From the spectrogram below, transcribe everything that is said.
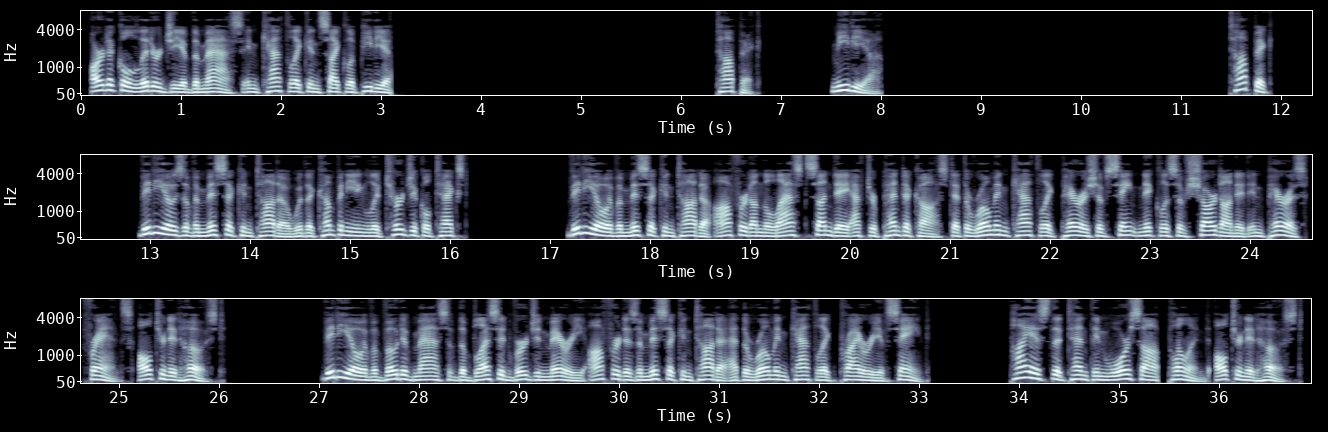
Article Liturgy of the Mass in Catholic Encyclopedia. Media. Videos of a Missa cantata with accompanying liturgical text Video of a Missa cantata offered on the last Sunday after Pentecost at the Roman Catholic parish of Saint Nicholas of Chardonnet in Paris, France alternate host Video of a votive Mass of the Blessed Virgin Mary offered as a Missa cantata at the Roman Catholic Priory of St. Pius X in Warsaw, Poland alternate host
